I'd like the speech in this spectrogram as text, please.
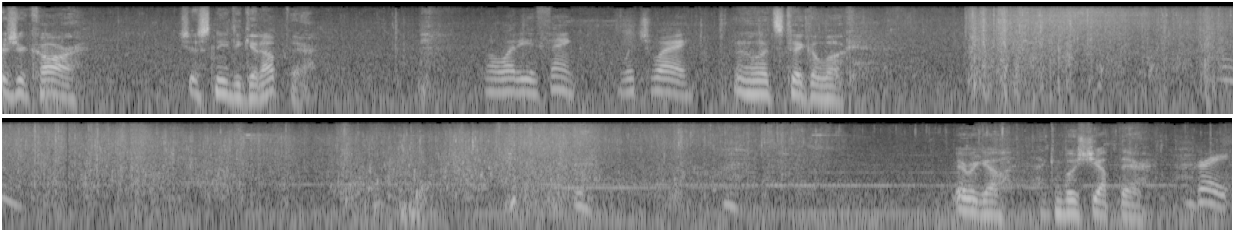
There's your car. Just need to get up there. Well, what do you think? Which way? Well, let's take a look. There we go. I can boost you up there. Great.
